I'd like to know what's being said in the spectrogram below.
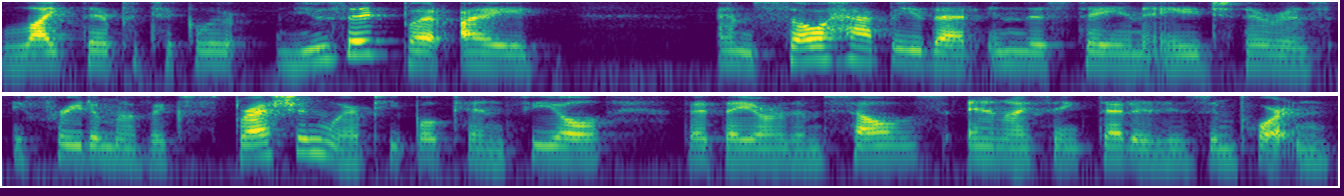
like their particular music, but I am so happy that in this day and age there is a freedom of expression where people can feel that they are themselves, and I think that it is important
